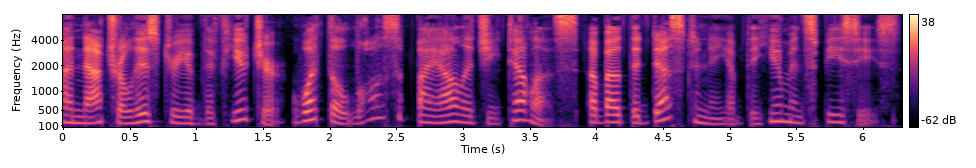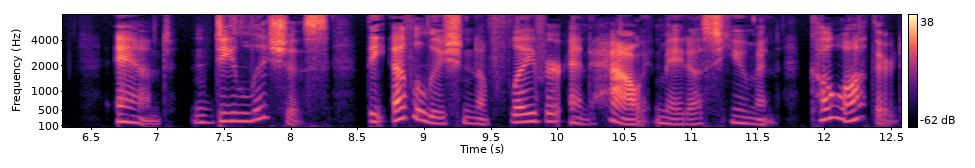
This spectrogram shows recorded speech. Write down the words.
a Natural History of the Future What the Laws of Biology Tell Us About the Destiny of the Human Species, and Delicious The Evolution of Flavor and How It Made Us Human, co authored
